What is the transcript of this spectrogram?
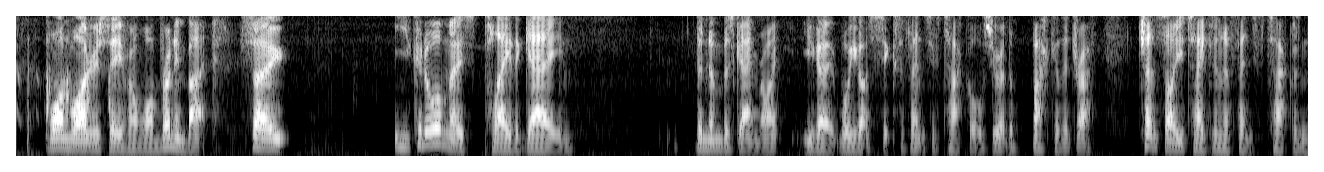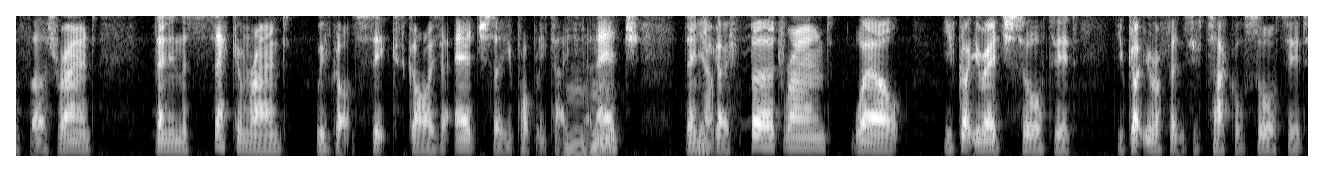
one wide receiver, and one running back. So you could almost play the game, the numbers game, right? You go, well, you got six offensive tackles. You're at the back of the draft. Chances are you're taking an offensive tackle in the first round. Then in the second round, we've got six guys at edge, so you're probably taking an Mhm. edge. Then Yep. you go third round. Well, you've got your edge sorted. You've got your offensive tackle sorted.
